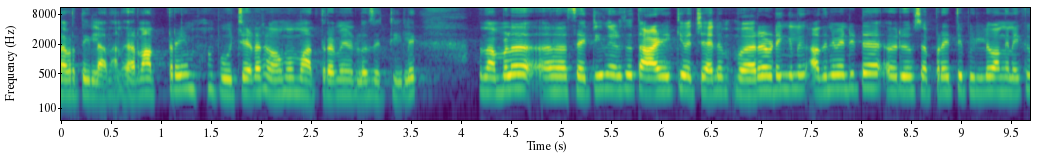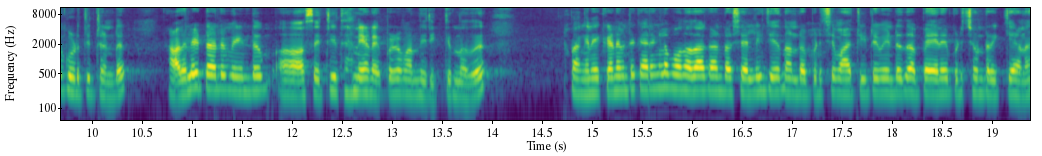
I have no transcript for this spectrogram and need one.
നിവർത്തിയില്ല എന്നാണ്. കാരണം അത്രയും പൂച്ചയുടെ രോമം മാത്രമേ ഉള്ളൂ സെറ്റിയിൽ നമ്മൾ സെറ്റിൽ നിന്ന് എടുത്ത് താഴേക്ക് വെച്ചാലും വേറെ എവിടെയെങ്കിലും അതിന് വേണ്ടിയിട്ട് ഒരു സെപ്പറേറ്റ് പില്ലോ അങ്ങനെയൊക്കെ കൊടുത്തിട്ടുണ്ട്. അതിലിട്ടാലും വീണ്ടും സെറ്റിൽ തന്നെയാണ് എപ്പോഴും വന്നിരിക്കുന്നത്. അപ്പം അങ്ങനെയൊക്കെയാണ് ഇവന്റെ കാര്യങ്ങൾ പോകുന്നത്. അതാ കണ്ടോ ശല്യം ചെയ്യുന്നുണ്ടോ? പിടിച്ച് മാറ്റിയിട്ട് വീണ്ടും പേനെ പിടിച്ചുകൊണ്ടിരിക്കുകയാണ്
